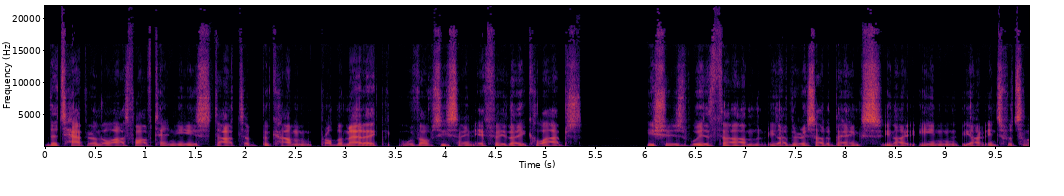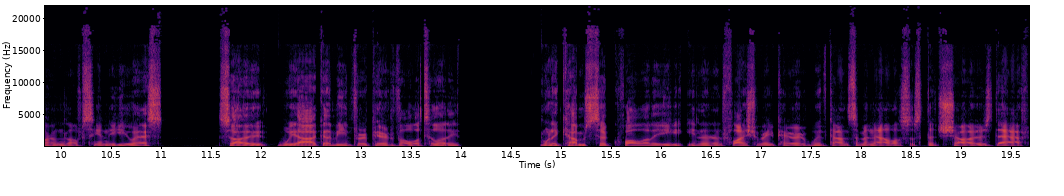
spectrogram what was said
that's happened in the last five, 10 years start to become problematic. We've obviously seen SVB collapse, issues with um, you know various other banks, you know in you know in Switzerland and obviously in the US. So we are going to be in for a period of volatility. When it comes to quality in an inflationary period, we've done some analysis that shows that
